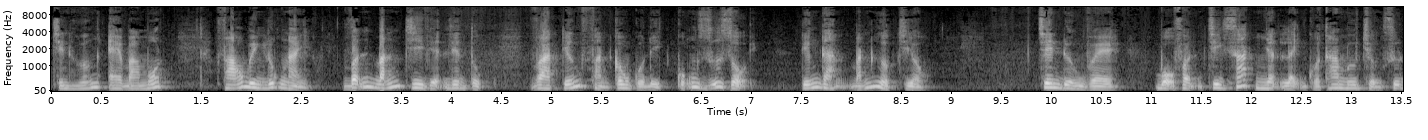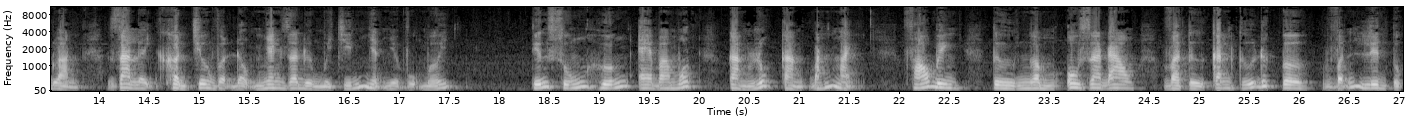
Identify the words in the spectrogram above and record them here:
trên hướng E31. Pháo binh lúc này vẫn bắn chi viện liên tục và tiếng phản công của địch cũng dữ dội, tiếng đạn bắn ngược chiều. Trên đường về, bộ phận trinh sát nhận lệnh của tham mưu trưởng sư đoàn ra lệnh khẩn trương vận động nhanh ra đường 19 nhận nhiệm vụ mới. Tiếng súng hướng E31 càng lúc càng bắn mạnh. Pháo binh từ ngầm ô gia đao và từ căn cứ Đức Cơ vẫn liên tục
